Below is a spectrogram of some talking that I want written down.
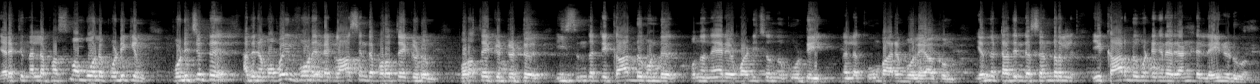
ഞരക്ക് നല്ല ഭസ്മം പോലെ പൊടിക്കും. പൊടിച്ചിട്ട് അതിനെ മൊബൈൽ ഫോണിന്റെ ഗ്ലാസിന്റെ പുറത്തേക്കിടും. പുറത്തേക്കിട്ടിട്ട് പുറത്തേക്ക് ഈ സിന്തറ്റിക് കാർഡ് കൊണ്ട് ഒന്ന് നേരെ വടിച്ചൊന്ന് കൂട്ടി നല്ല കൂമ്പാരം പോലെയാക്കും എന്നിട്ട് അതിന്റെ സെന്ററിൽ ഈ കാർഡ് കൊണ്ട് ഇങ്ങനെ രണ്ട് ലൈൻ ഇടുവന്നു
